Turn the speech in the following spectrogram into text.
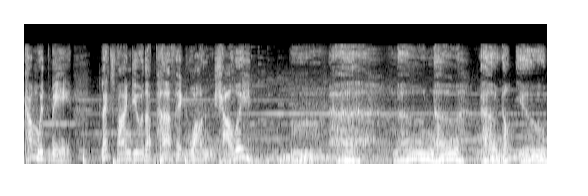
come with me. Let's find you the perfect one, shall we? Hmm. No, no, no, not you.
